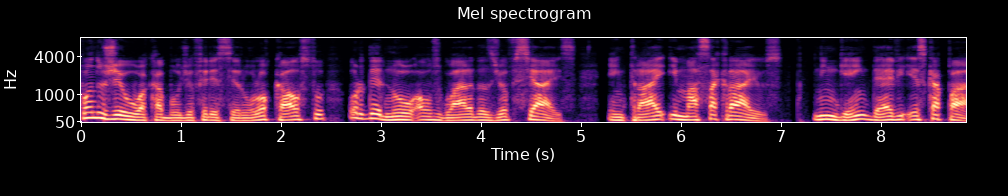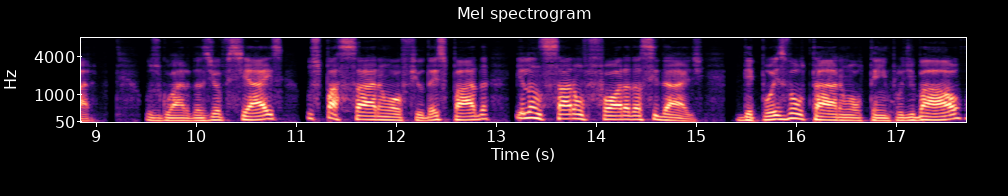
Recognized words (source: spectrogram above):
Quando Jeú acabou de oferecer o holocausto, ordenou aos guardas e oficiais: Entrai e massacrai-os. Ninguém deve escapar. Os guardas e oficiais os passaram ao fio da espada e lançaram fora da cidade. Depois voltaram ao templo de Baal,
